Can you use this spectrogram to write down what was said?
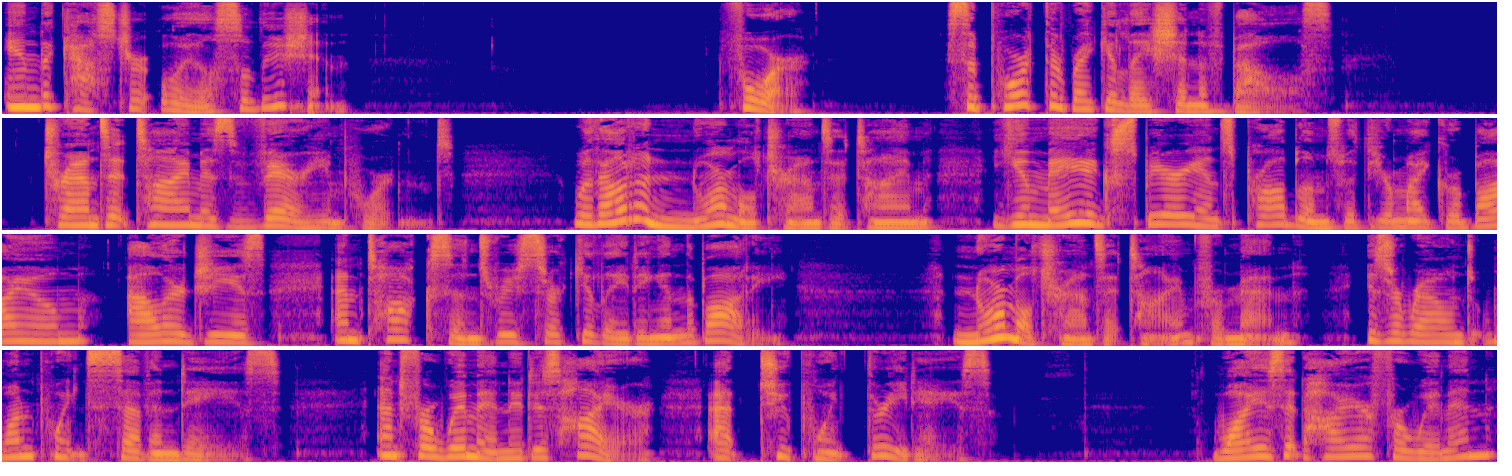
in the castor oil solution. 4. Support the regulation of bowels. Transit time is very important. Without a normal transit time, you may experience problems with your microbiome, allergies, and toxins recirculating in the body. Normal transit time for men is around 1.7 days, and for women it is higher at 2.3 days. Why is it higher for women?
